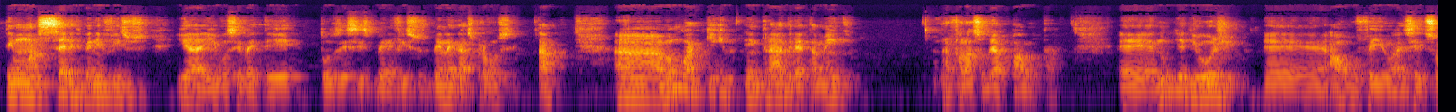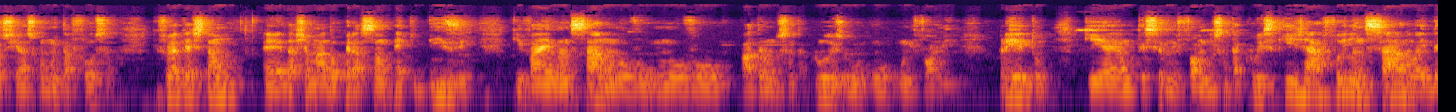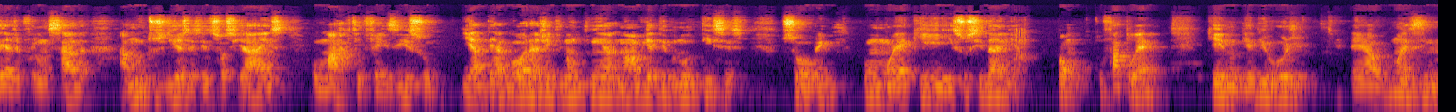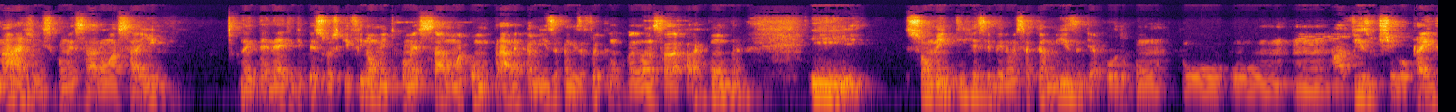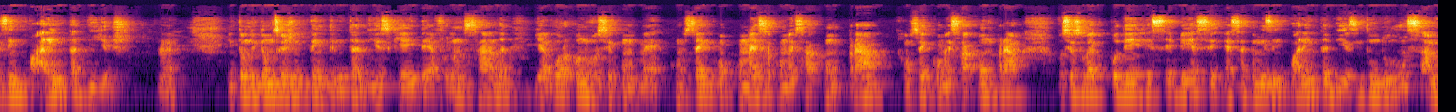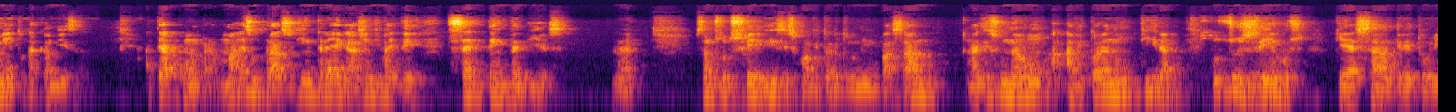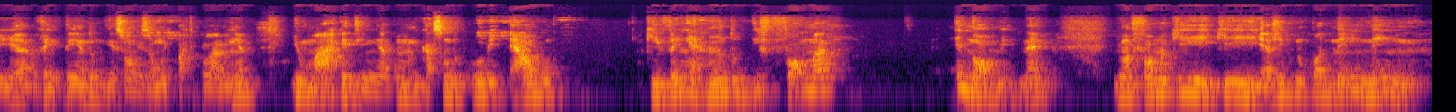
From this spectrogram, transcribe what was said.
tem uma série de benefícios e aí você vai ter todos esses benefícios bem legais para você, tá? Uh, vamos aqui entrar diretamente para falar sobre a pauta. É, no dia de hoje, é, algo veio às redes sociais com muita força, que foi a questão é, da chamada Operação ECDIZE, que vai lançar um novo, um novo padrão do Santa Cruz, o, o uniforme preto, que é o terceiro uniforme do Santa Cruz, que já foi lançado, a ideia já foi lançada há muitos dias nas redes sociais, o marketing fez isso, e até agora a gente não tinha, não havia tido notícias sobre como é que isso se daria. Bom, o fato é que no dia de hoje é, algumas imagens começaram a sair na internet de pessoas que finalmente começaram a comprar a camisa, a camisa foi lançada para compra e somente receberam essa camisa de acordo com o, o um, um aviso que chegou para eles em 40 dias. Né? Então, digamos que a gente tem 30 dias que a ideia foi lançada e agora quando você come, consegue começa a começar a comprar, consegue começar a comprar, você só vai poder receber essa, essa camisa em 40 dias. Então, do lançamento da camisa até a compra, mais o prazo de entrega, a gente vai ter 70 dias. Né? Estamos todos felizes com a vitória do domingo passado, mas isso não, a vitória não tira todos os erros que essa diretoria vem tendo, e essa é uma visão muito particular minha, e o marketing, a comunicação do clube é algo que vem errando de forma enorme, né? De uma forma que, que a gente não pode nem, nem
